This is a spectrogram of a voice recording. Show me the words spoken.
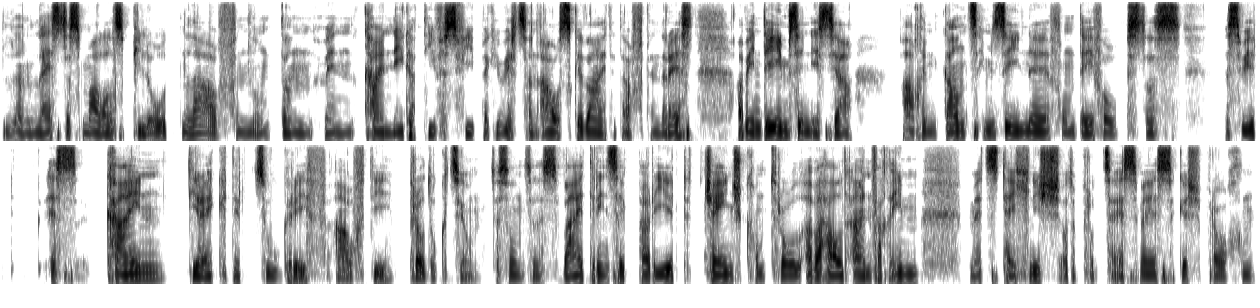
dann lässt es mal als Piloten laufen und dann, wenn kein negatives Feedback wird es dann ausgeweitet auf den Rest. Aber in dem Sinn ist ja auch im, ganz im Sinne von DevOps, dass es wird es kein direkter Zugriff auf die Produktion. Das ist weiterhin separiert, Change Control, aber halt einfach im, jetzt technisch oder prozessmäßig gesprochen,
